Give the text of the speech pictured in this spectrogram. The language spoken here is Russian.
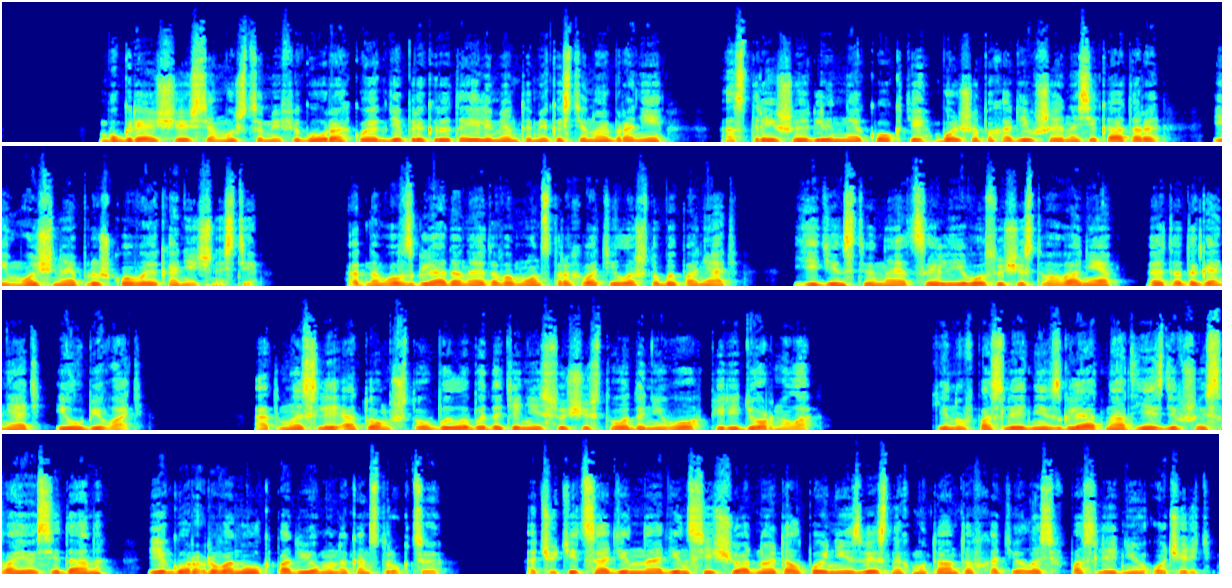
Бугрящаяся мышцами фигура, кое-где прикрытая элементами костяной брони, острейшие длинные когти, больше походившие на секаторы, и мощные прыжковые конечности. Одного взгляда на этого монстра хватило, чтобы понять, единственная цель его существования – это догонять и убивать. От мыслей о том, что было бы дотянись существо до него, передернуло. Кинув последний взгляд на отъездивший свое седан, Егор рванул к подъему на конструкцию. Очутиться один на один с еще одной толпой неизвестных мутантов хотелось в последнюю очередь.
